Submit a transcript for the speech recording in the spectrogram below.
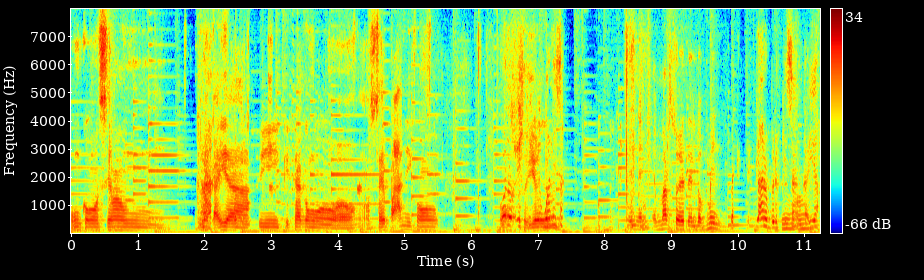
un ¿cómo se llama? Un, una caída así, que sea como, no sé, pánico. Bueno, es que igual esa en, marzo del 2020, claro, pero es que esas caídas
